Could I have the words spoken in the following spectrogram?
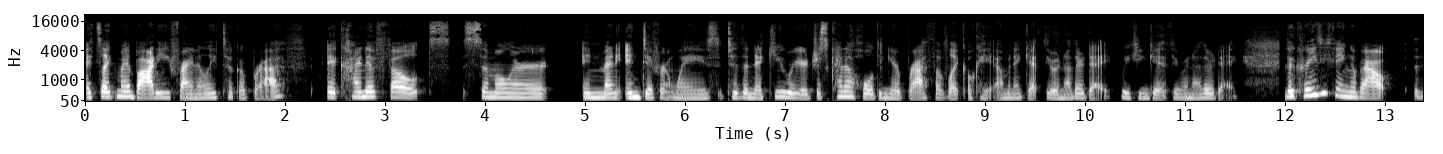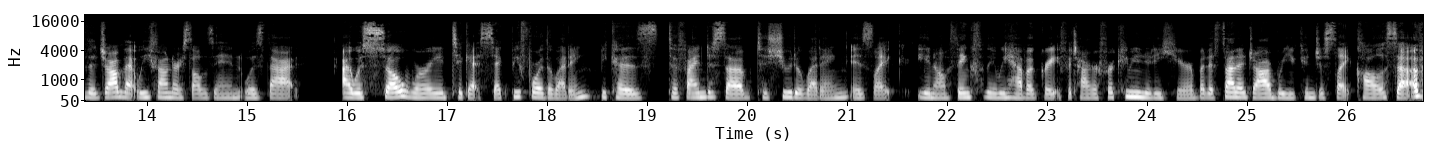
it's like my body finally took a breath. It kind of felt similar in many in different ways to the NICU where you're just kind of holding your breath of like, okay, I'm gonna get through another day. We can get through another day. The crazy thing about the job that we found ourselves in was that I was so worried to get sick before the wedding because to find a sub to shoot a wedding is like, you know, thankfully we have a great photographer community here, but it's not a job where you can just like call a sub.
